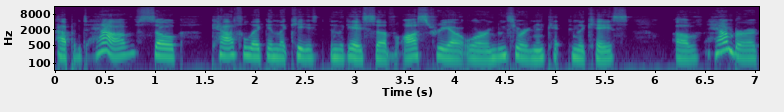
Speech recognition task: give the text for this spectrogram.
happen to have. So Catholic in the case in the case of Austria or Lutheran in, in the case of Hamburg,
